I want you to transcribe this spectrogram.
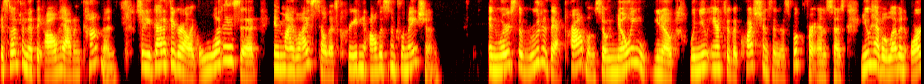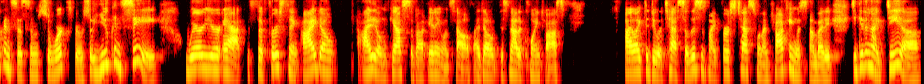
It's something that they all have in common. So you got to figure out like, what is it in my lifestyle that's creating all this inflammation? and where's the root of that problem so knowing you know when you answer the questions in this book for instance you have 11 organ systems to work through so you can see where you're at it's the first thing i don't i don't guess about anyone's health i don't it's not a coin toss I like to do a test. So this is my first test when I'm talking with somebody to get an idea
